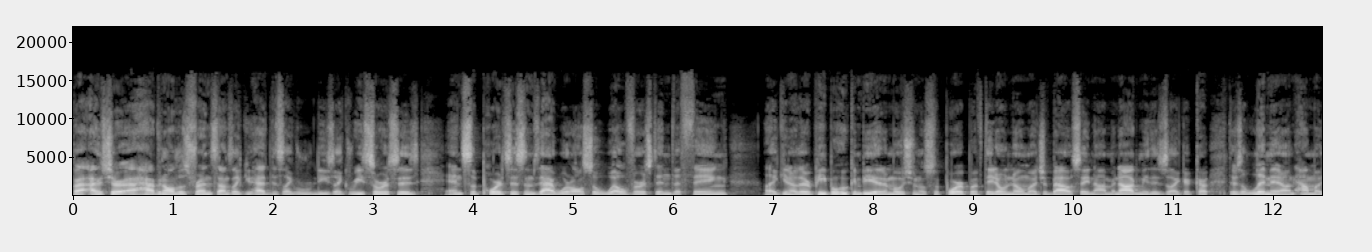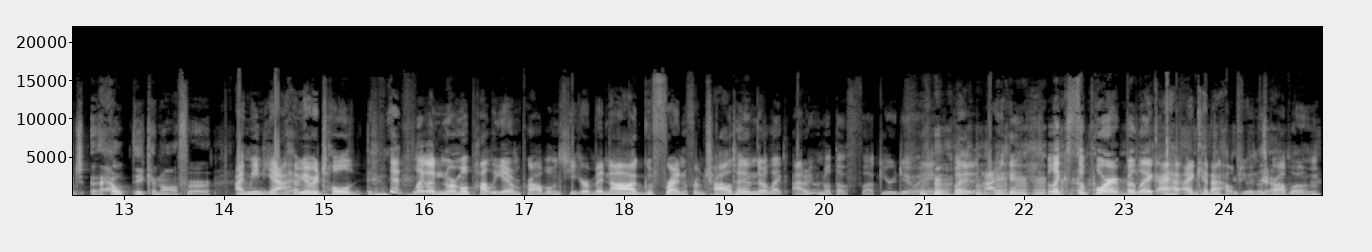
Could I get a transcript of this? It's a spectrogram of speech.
But I'm sure uh, having all those friends sounds like you had this like r- these like resources and support systems that were also well versed in the thing. Like you know, there are people who can be an emotional support, but if they don't know much about, say, non-monogamy, there's like a there's a limit on how much help they can offer. I mean, yeah. Have you ever told like a normal polyam problem to your monog friend from childhood? And they're like, I don't even know what the fuck you're doing, but I like support, but like I, I cannot help you in this problem.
